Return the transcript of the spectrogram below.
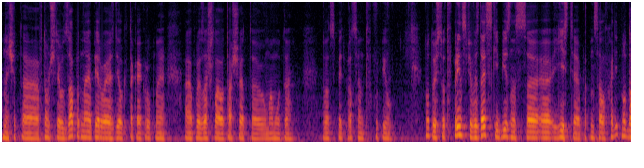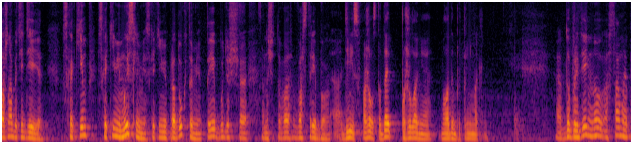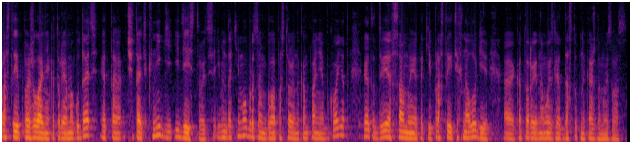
значит, э, в том числе вот западная первая сделка такая крупная э, произошла, вот Ашет э, у Мамута 25% купил. Ну, то есть, вот, в принципе, в издательский бизнес э, есть потенциал входить, но должна быть идея, с, каким, с какими мыслями, с какими продуктами ты будешь э, значит, востребован. Денис, пожалуйста, дай пожелания молодым предпринимателям. Э, добрый день. Ну, самые простые пожелания, которые я могу дать, это читать книги и действовать. Именно таким образом была построена компания Буквоед. Это две самые такие простые технологии, которые, на мой взгляд, доступны каждому из вас.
